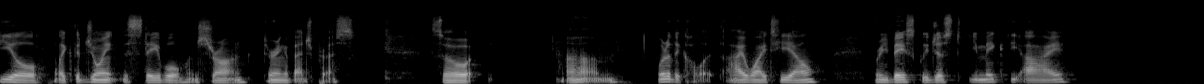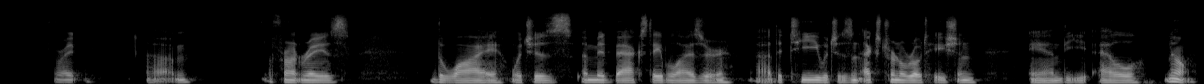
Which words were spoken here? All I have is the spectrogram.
feel like the joint is stable and strong during a bench press. So, um, what do they call it? IYTL, where you basically just you make the I right, um, a front raise, the Y, which is a mid back stabilizer, uh, the T, which is an external rotation, and the L, no,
